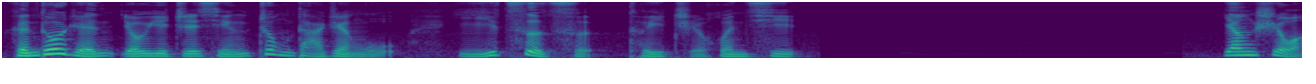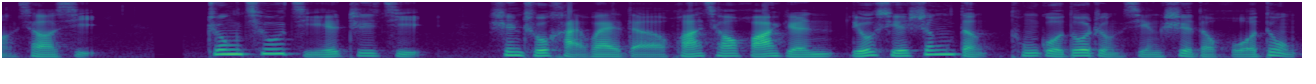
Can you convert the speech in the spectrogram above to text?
很多人由于执行重大任务，一次次推迟婚期。央视网消息：中秋节之际。身处海外的华侨华人、留学生等，通过多种形式的活动，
